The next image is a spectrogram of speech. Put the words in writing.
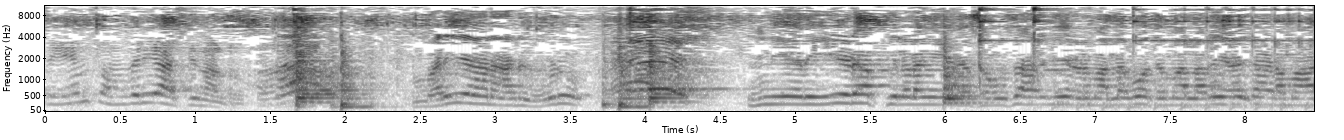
సేమ్ సౌందర్యం వచ్చిందంటారు మరి ఆనాడు చూడు నేను ఈడ పిల్లల మీద సంసారం చేయడం మళ్ళా పోతే మళ్ళా వేటాడ ఆ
